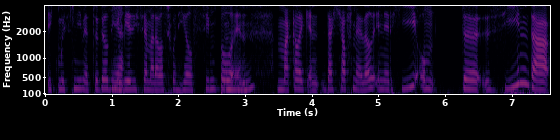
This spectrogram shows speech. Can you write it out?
ik moest niet met te veel dingen Ja. bezig zijn, maar dat was gewoon heel simpel Mhm. en makkelijk. En dat gaf mij wel energie om te zien dat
